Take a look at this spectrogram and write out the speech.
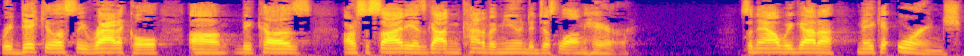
ridiculously radical um, because our society has gotten kind of immune to just long hair. So now we got to make it orange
